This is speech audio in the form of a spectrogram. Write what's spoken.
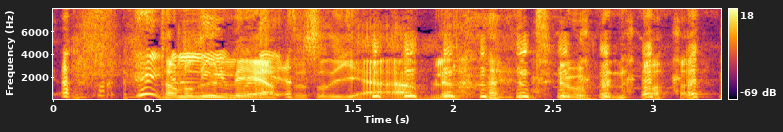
Da må du lete så jævlig etter hvor den der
